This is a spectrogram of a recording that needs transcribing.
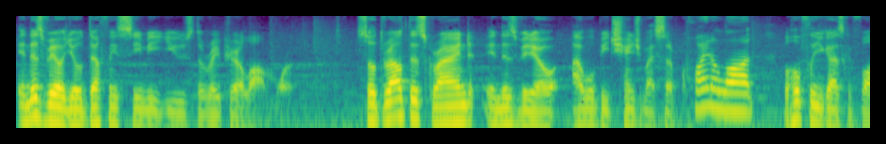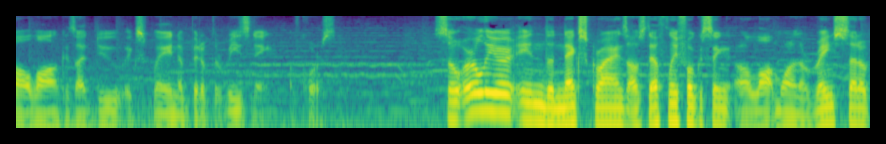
in this video, you'll definitely see me use the rapier a lot more. So throughout this grind, in this video, I will be changing my setup quite a lot, but hopefully you guys can follow along because I do explain a bit of the reasoning, of course. So earlier in the Nex grinds, I was definitely focusing a lot more on the range setup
